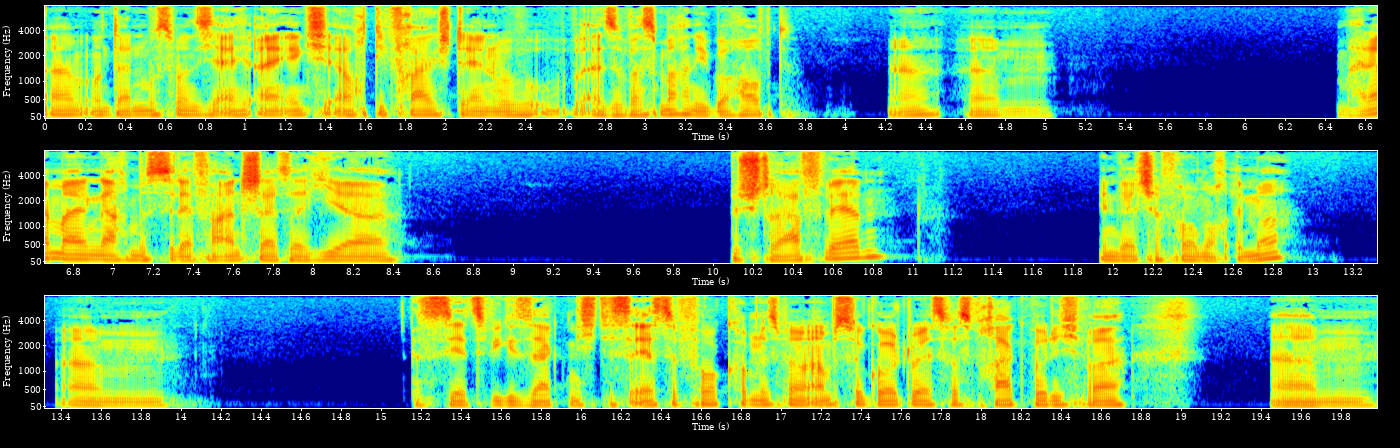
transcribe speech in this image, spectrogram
Ähm, und dann muss man sich eigentlich auch die Frage stellen, also was machen die überhaupt? Ja, ähm, meiner Meinung nach müsste der Veranstalter hier bestraft werden, in welcher Form auch immer. Ähm, es ist jetzt, wie gesagt, nicht das erste Vorkommnis beim Amstel Gold Race, was fragwürdig war. Ähm,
